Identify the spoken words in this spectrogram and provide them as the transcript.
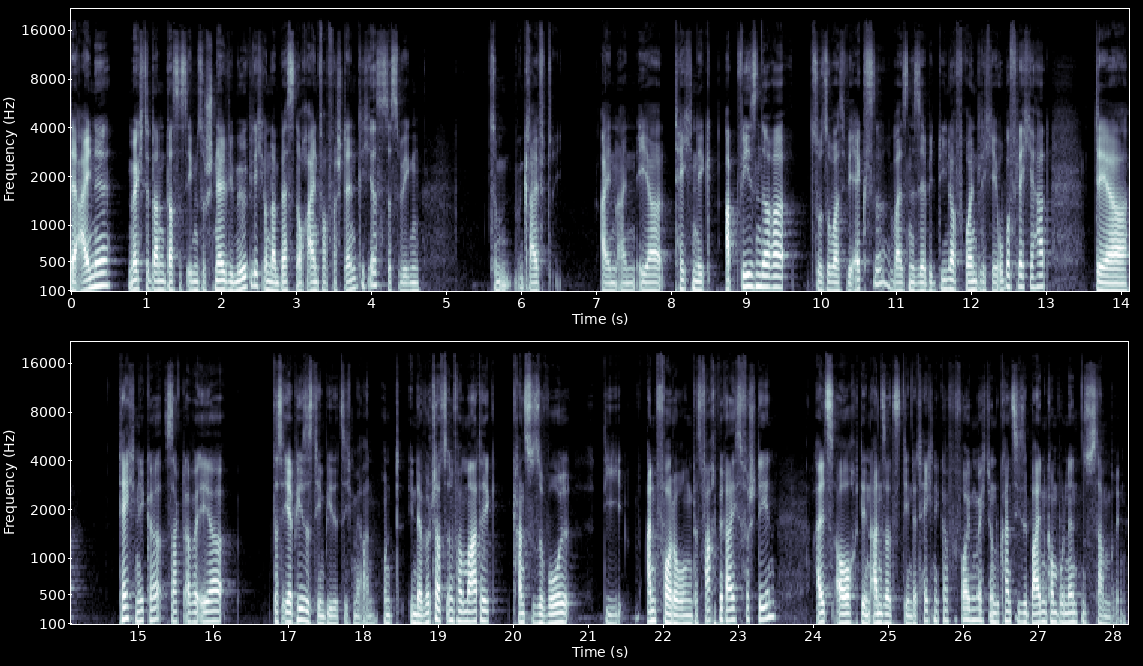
der eine möchte dann, dass es eben so schnell wie möglich und am besten auch einfach verständlich ist. Deswegen zum, greift ein, ein eher technikabwesenderer zu sowas wie Excel, weil es eine sehr bedienerfreundliche Oberfläche hat. Der Techniker sagt aber eher, das ERP-System bietet sich mehr an. Und in der Wirtschaftsinformatik kannst du sowohl die Anforderungen des Fachbereichs verstehen, als auch den Ansatz, den der Techniker verfolgen möchte. Und du kannst diese beiden Komponenten zusammenbringen.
